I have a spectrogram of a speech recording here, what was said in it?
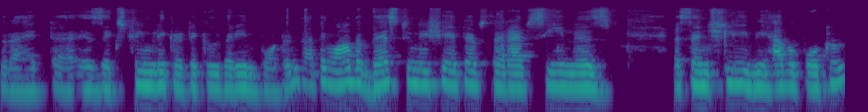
right, uh, is extremely critical, very important. I think one of the best initiatives that I've seen is essentially we have a portal,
